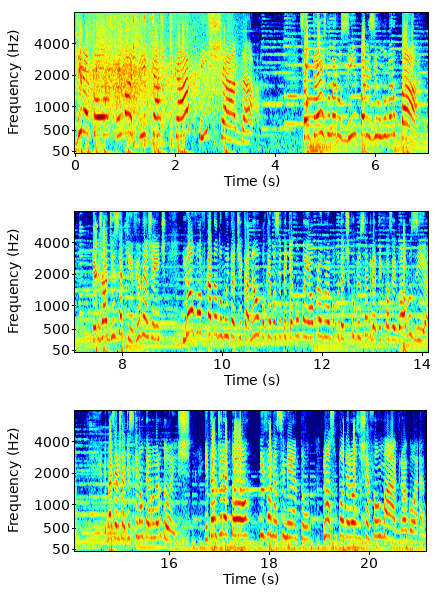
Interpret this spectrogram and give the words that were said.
Diretor, uma dica caprichada. São três números ímpares e um número par. Que ele já disse aqui, viu, minha gente? Não vou ficar dando muita dica, não, porque você tem que acompanhar o programa para poder descobrir o segredo. Tem que fazer igual a Luzia. Mas ele já disse que não tem o número dois. Então, diretor, Ivan Nascimento, nosso poderoso chefão magro agora.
